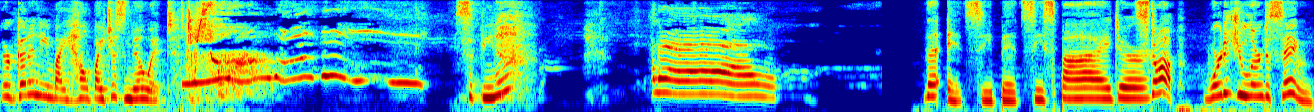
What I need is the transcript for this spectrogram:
They're gonna need my help, I just know it. Safina? The itsy bitsy spider. Stop! Where did you learn to sing?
